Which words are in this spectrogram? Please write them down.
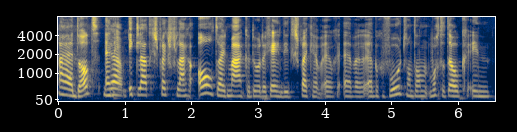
Nou ja, dat. En Ja. ik laat gespreksverslagen altijd maken door degene die het gesprek hebben, hebben, hebben gevoerd. Want dan wordt het ook in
